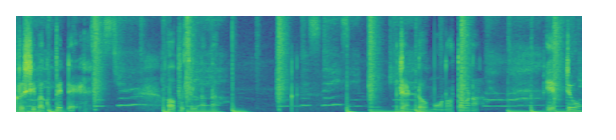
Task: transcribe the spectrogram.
കൃഷി വകുപ്പിന്റെ ഓഫീസിൽ നിന്ന് രണ്ടോ മൂന്നോ തവണ ഏറ്റവും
